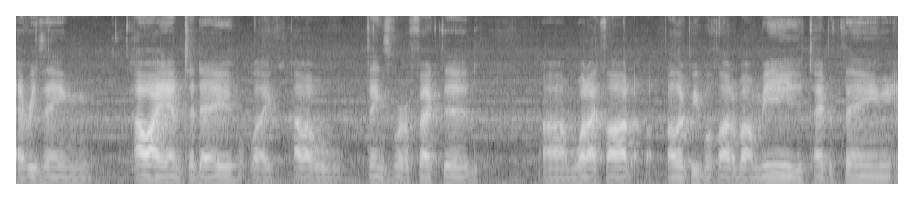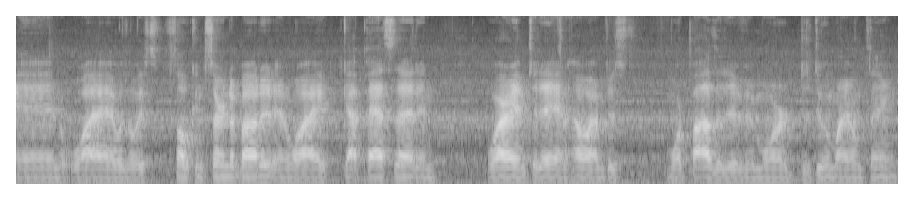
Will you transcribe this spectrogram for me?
everything, how I am today, like how things were affected, um, what I thought other people thought about me, type of thing, and why I was always so concerned about it, and why I got past that, and where I am today, and how I'm just more positive and more just doing my own thing.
